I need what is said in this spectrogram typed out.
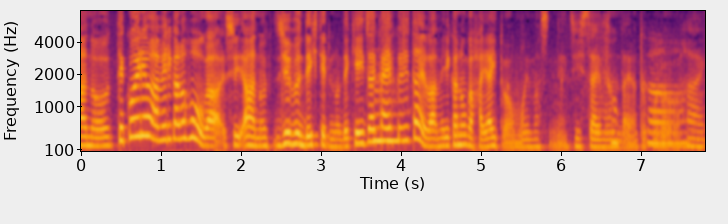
あ、あの、手こ入れはアメリカの方がし、あの、十分できてるので、経済回復自体はアメリカの方が早いとは思いますね、実際問題のところは。は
